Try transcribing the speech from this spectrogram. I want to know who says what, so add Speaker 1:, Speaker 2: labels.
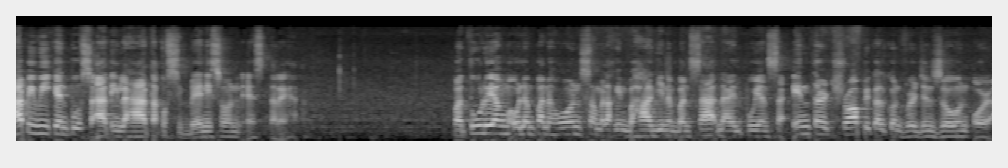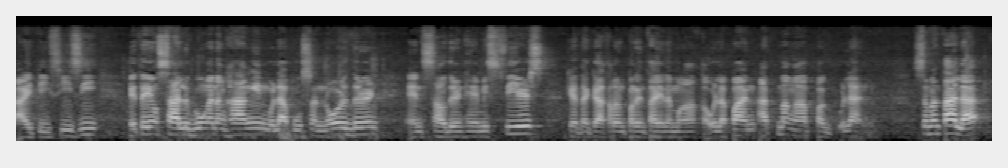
Speaker 1: Happy weekend po sa ating lahat. Ako si Benison Estareja. Patuloy ang maulang panahon sa malaking bahagi ng bansa dahil po yan sa Intertropical Convergence Zone or ITCZ. Ito yung salubungan ng hangin mula po sa northern and southern hemispheres kaya nagkakaroon pa rin tayo ng mga kaulapan at mga pag-ulan. Samantala,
